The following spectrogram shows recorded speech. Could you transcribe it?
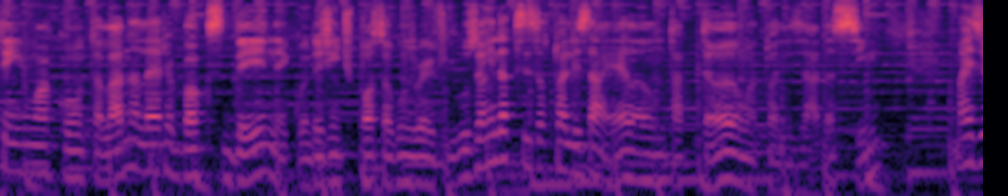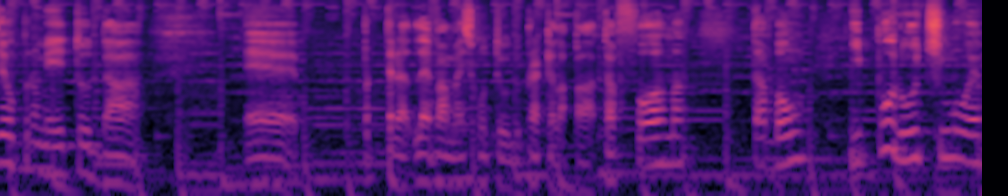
tem uma conta lá na Letterboxd, né? Quando a gente posta alguns reviews, eu ainda preciso atualizar ela, ela não tá tão atualizada assim, mas eu prometo dar é, levar mais conteúdo para aquela plataforma, tá bom? E por último, eu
